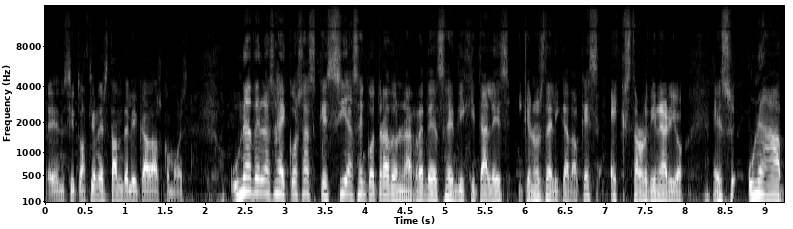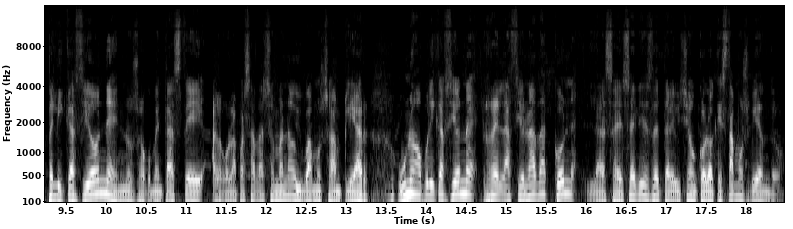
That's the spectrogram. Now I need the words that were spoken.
en situaciones tan delicadas como esta. Una de las cosas que sí has encontrado en las redes eh, digitales y que no es delicado, que es extraordinario, es una aplicación, eh, nos lo comentaste algo la pasada semana, hoy vamos a ampliar una aplicación relacionada con las eh, series de televisión, con lo que estamos viendo.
